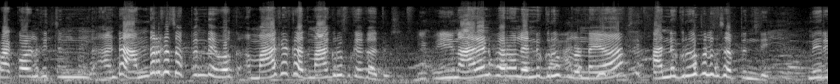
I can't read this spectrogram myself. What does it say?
పక్క వాళ్ళకి ఇచ్చింది అంటే అందరికీ చెప్పింది ఒక మాకే కాదు మా గ్రూప్కే కాదు. ఈ- నారాయణపురంలో ఎన్ని గ్రూపులు ఉన్నాయో అన్ని గ్రూపులకు చెప్పింది. మీరు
